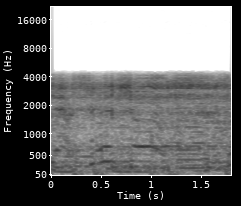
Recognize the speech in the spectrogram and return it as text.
Yeah.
